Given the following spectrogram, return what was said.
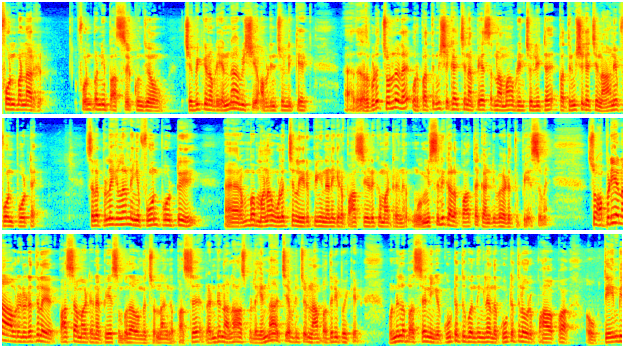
ஃபோன் பண்ணார்கள். ஃபோன் பண்ணி பாஸ்டர் கொஞ்சம் செபிக்கணும் அப்படி என்ன விஷயம் அப்படின்னு சொல்லி கேக் அது அது கூட சொல்லலை. ஒரு பத்து நிமிஷம் கழிச்சு நான் பேசுகிறேனாமா அப்படின்னு சொல்லிட்டேன். பத்து நிமிஷம் கழிச்சு நானே ஃபோன் போட்டேன். சில பிள்ளைகள்லாம் நீங்கள் ஃபோன் போட்டு ரொம்ப மன உளைச்சல் இருப்பீங்கன்னு நினைக்கிற பாஸ் எடுக்க மாட்டேன்னு. உங்கள் மிஸ்டு காலை பார்த்தா கண்டிப்பாக எடுத்து பேசுவேன். ஸோ அப்படியே நான் அவர்களிடத்தில் பாஸ்டா மாட்டேன் நான் பேசும்போது அவங்க சொன்னாங்க பாஸ்டர் ரெண்டு நாளாக ஹாஸ்பிட்டலில் என்ன ஆச்சு? அப்படின்னு சொல்லி நான் பதறி போய் கேட்டேன். ஒன்றும் இல்லை பாஸ்டர் நீங்கள் கூட்டத்துக்கு வந்தீங்களே அந்த கூட்டத்தில் ஒரு பாப்பா பா தேம்பி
